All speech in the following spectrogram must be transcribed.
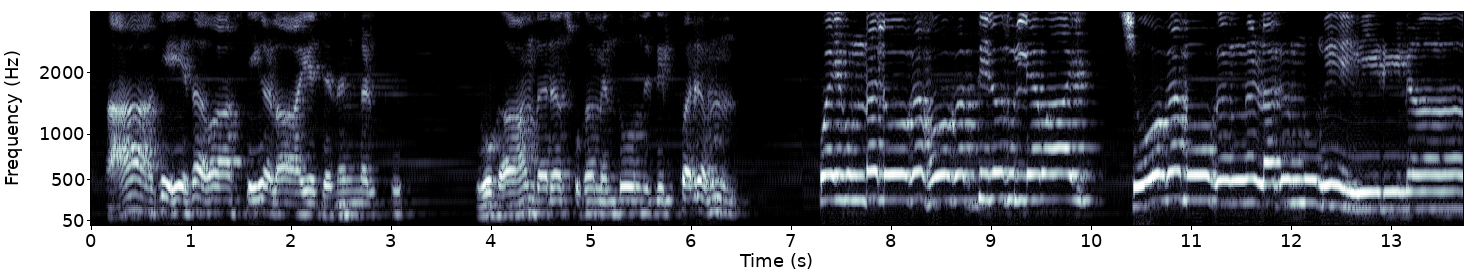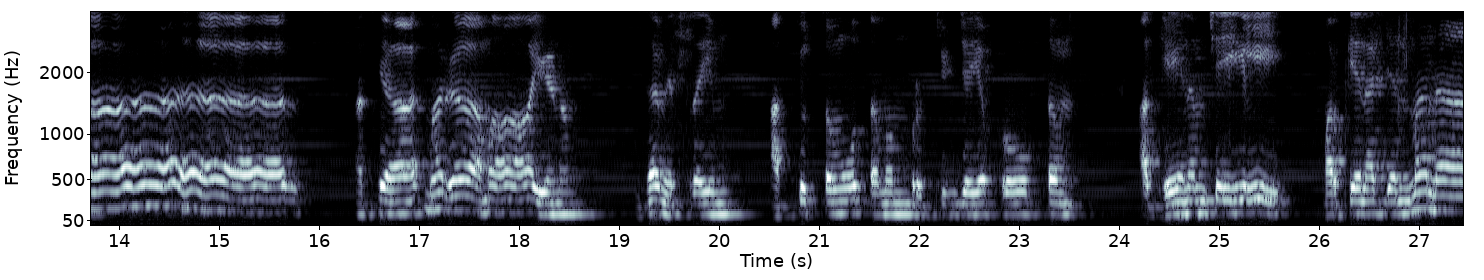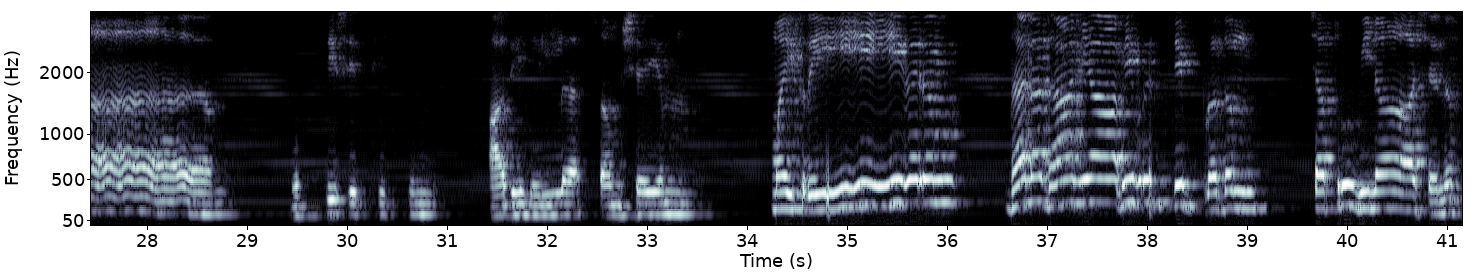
സാകേതവാസികളായ ജനങ്ങൾക്ക് ലോകാന്തര സുഖമെന്തോന്നിതിൽ പരം വൈകുണ്ഠലോകഭോഗത്തിനു തുല്യമായി ശോകമോഹങ്ങൾ അകന്നുമേ വീടിനാർ അധ്യാത്മരാമായണം ഇതമെത്രയും അത്യുത്തമോത്തമം മൃത്യുഞ്ജയ പ്രോക്തം അധ്യയനം ചെയ്യിൽ മർത്യന ജന്മന മുക്തി സിദ്ധിക്കും അതിനില്ല സംശയം. മൈത്രീകരം ധനധാന്യാഭിവൃദ്ധിപ്രദം ശത്രുവിനാശനം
